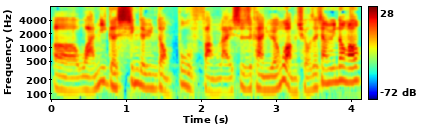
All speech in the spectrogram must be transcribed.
呃玩一个新的运动，不妨来试试看原网球这项运动哦。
